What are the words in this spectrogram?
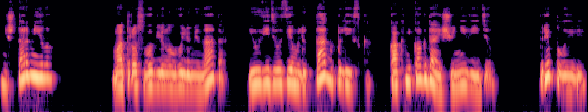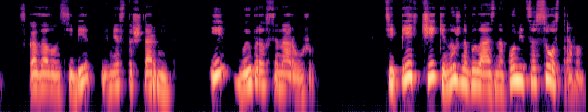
не штормило. Матрос выглянул в иллюминатор и увидел землю так близко, как никогда еще не видел. «Приплыли», — сказал он себе вместо «штормит» и выбрался наружу. Теперь Чеке нужно было ознакомиться с островом,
